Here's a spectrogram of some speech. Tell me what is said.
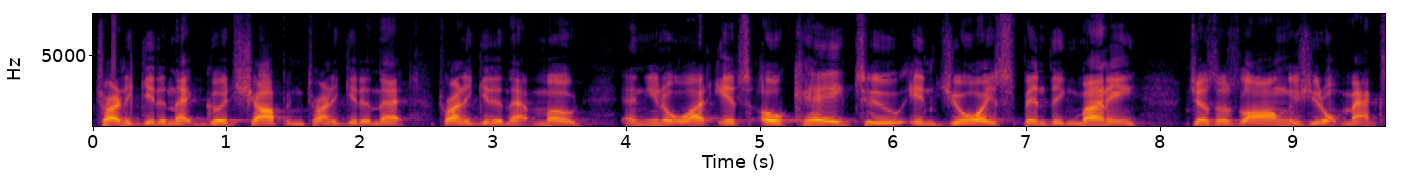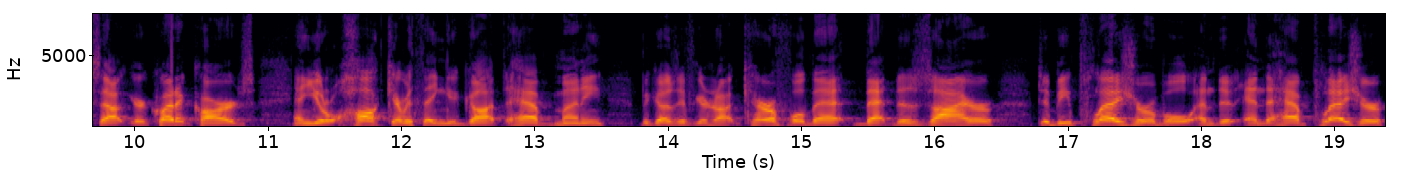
trying to get in that good shopping, trying to get in that, trying to get in that mode. And you know what? It's okay to enjoy spending money just as long as you don't max out your credit cards and you don't hawk everything you got to have money. Because if you're not careful, that, that desire to be pleasurable and to, and to have pleasure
